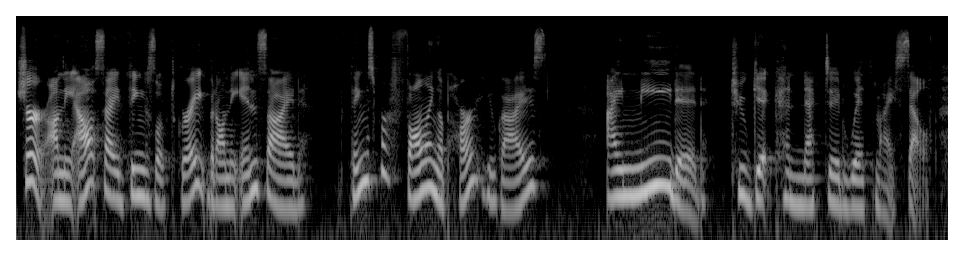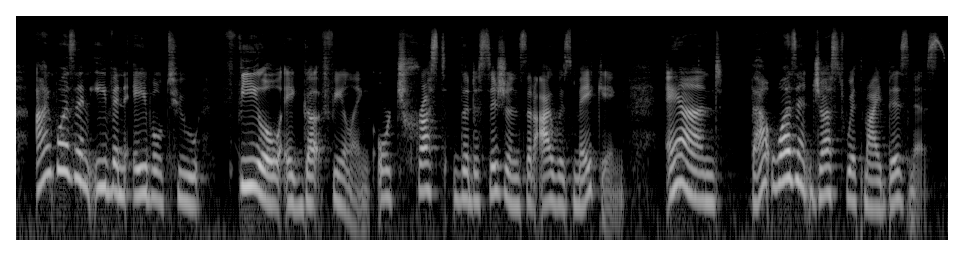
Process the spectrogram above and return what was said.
Sure, on the outside, things looked great, but on the inside, things were falling apart, you guys. I needed to get connected with myself. I wasn't even able to feel a gut feeling or trust the decisions that I was making. And that wasn't just with my business,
